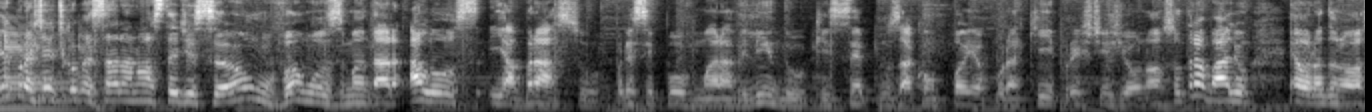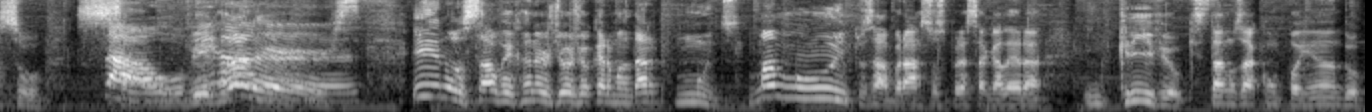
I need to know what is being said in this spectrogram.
E pra gente começar a nossa edição, vamos mandar alôs e abraço para esse povo maravilhoso que sempre nos acompanha por aqui, prestigiou o nosso trabalho. É hora do nosso Salve, Salve! Runners! E no Salve Runners de hoje eu quero mandar muitos, mas muitos abraços para essa galera incrível que está nos acompanhando.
